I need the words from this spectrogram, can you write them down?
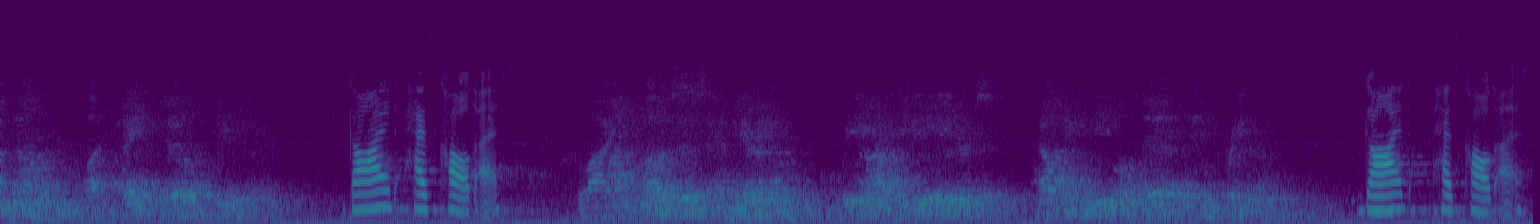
unknown but faith-filled future. God has called us. Like Moses and Miriam, we are to be leaders, helping people live in freedom. God has called us.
